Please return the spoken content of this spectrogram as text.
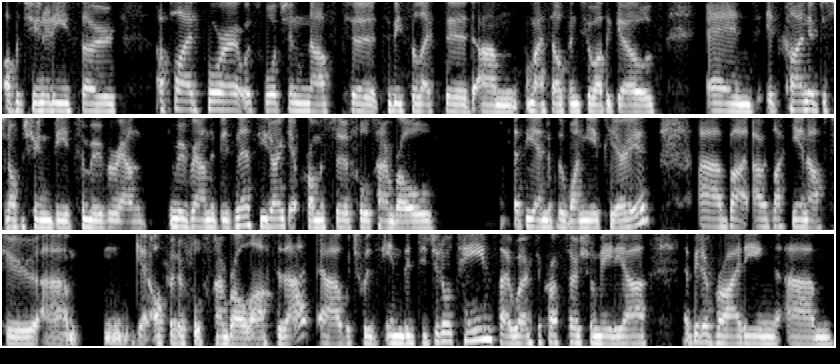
opportunity. So applied for it, was fortunate enough to to be selected, um, myself and two other girls, and it's kind of just an opportunity to move around move around the business. You don't get promised a full time role at the end of the one year period, uh, but I was lucky enough to. Um, get offered a full-time role after that uh, which was in the digital team so i worked across social media a bit of writing um,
